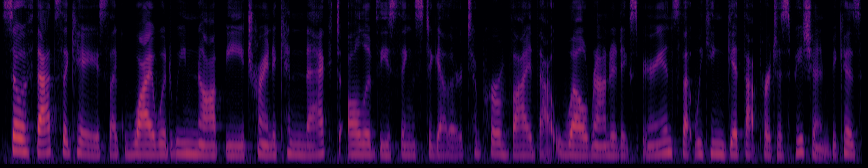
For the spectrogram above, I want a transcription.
So, if that's the case, like, why would we not be trying to connect all of these things together to provide that well rounded experience that we can get that participation? Because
